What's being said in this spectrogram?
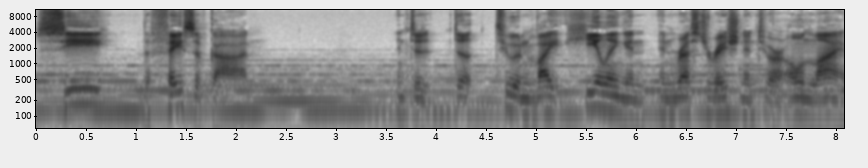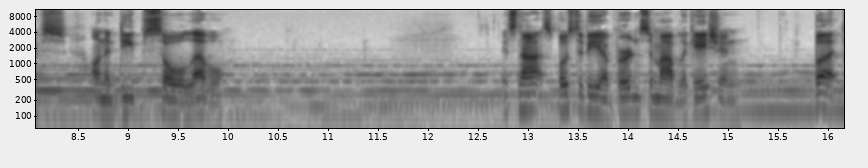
see the face of God and to, to, to invite healing and, and restoration into our own lives on a deep soul level. It's not supposed to be a burdensome obligation, but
